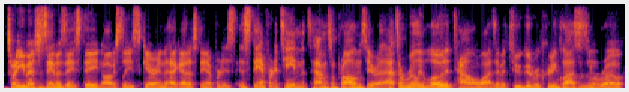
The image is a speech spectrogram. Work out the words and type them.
It's funny you mentioned San Jose State and obviously scaring the heck out of Stanford. Is, is Stanford a team that's having some problems here? That's a really loaded talent wise. They've had two good recruiting classes in a row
